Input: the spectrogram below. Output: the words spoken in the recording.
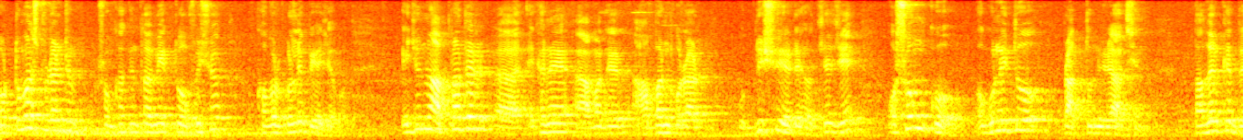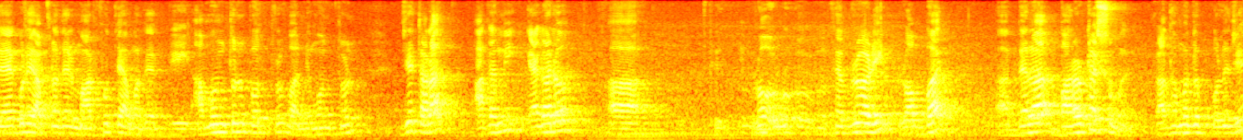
বর্তমান স্টুডেন্টের সংখ্যা কিন্তু আমি একটু অফিসে খবর করলে পেয়ে যাব। এই জন্য আপনাদের এখানে আমাদের আহ্বান করার উদ্দেশ্যই এটা হচ্ছে যে অসংখ্য অগণিত প্রাক্তনীরা আছেন। তাদেরকে দয়া করে আপনাদের মারফতে আমাদের এই আমন্ত্রণপত্র বা নিমন্ত্রণ যে তারা আগামী এগারো ফেব্রুয়ারি রোববার বেলা বারোটার সময় রাধামাধব কলেজে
